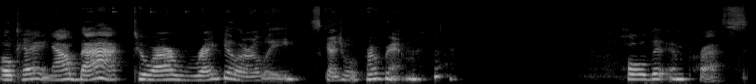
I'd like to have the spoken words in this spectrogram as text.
Okay, now back to our regularly scheduled program. Hold it and press.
